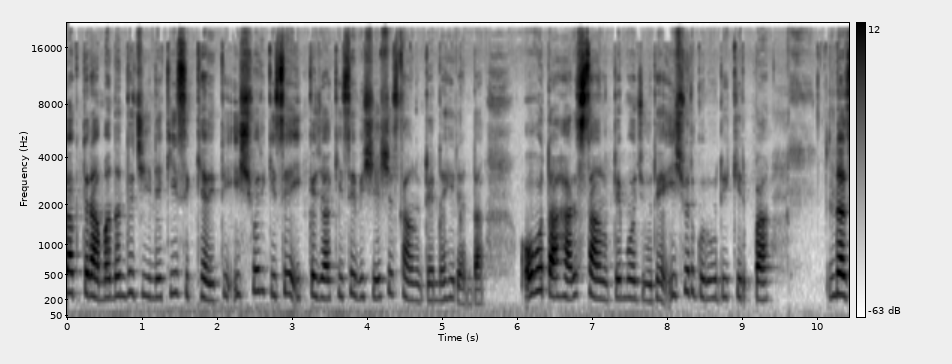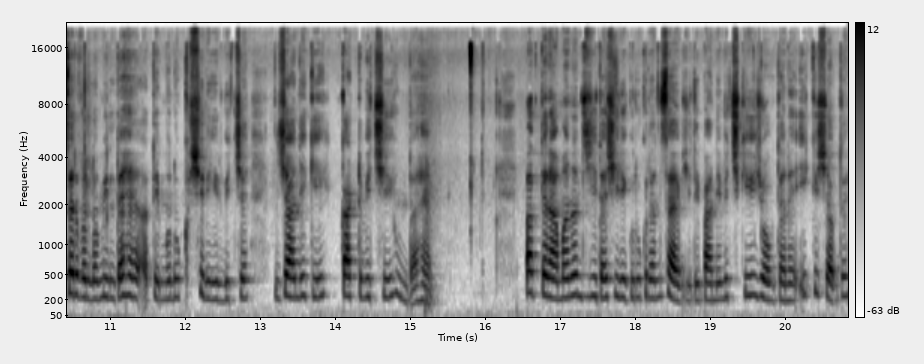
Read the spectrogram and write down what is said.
ਭਗਤ ਰਾਮਾਨੰਦ ਜੀ ਨੇ ਕੀ ਸਿੱਖਿਆ ਦਿੱਤੀ? ਈਸ਼ਵਰ ਕਿਸੇ ਇੱਕ ਜਾਂ ਕਿਸੇ ਵਿਸ਼ੇਸ਼ ਸਥਾਨ ਉੱਤੇ ਨਹੀਂ ਰਹਿੰਦਾ। ਉਹ ਤਾਂ ਹਰ ਸਥਾਨ ਉੱਤੇ ਮੌਜੂਦ ਹੈ। ਈਸ਼ਵਰ ਗੁਰੂ ਦੀ ਕਿਰਪਾ ਨਜ਼ਰ ਵੱਲੋਂ ਮਿਲਦਾ ਹੈ ਅਤੇ ਮਨੁੱਖ ਸਰੀਰ ਵਿੱਚ ਯਾਨੀ ਕਿ ਕੱਟ ਵਿੱਚ ਹੀ ਹੁੰਦਾ ਹੈ। ਭਗਤ ਰਾਮਾਨੰਦ ਜੀ ਦਾ ਸ੍ਰੀ ਗੁਰੂ ਗ੍ਰੰਥ ਸਾਹਿਬ ਜੀ ਦੀ ਬਾਣੀ ਵਿੱਚ ਕੀ ਯੋਗਦਾਨ ਹੈ? ਇੱਕ ਸ਼ਬਦ,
